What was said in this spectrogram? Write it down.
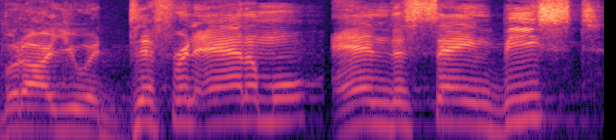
But are you a different animal and the same beast?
